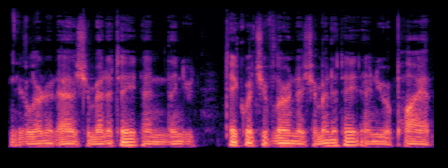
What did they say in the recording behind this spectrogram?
You learn it as you meditate, and then you take what you've learned as you meditate and you apply it.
